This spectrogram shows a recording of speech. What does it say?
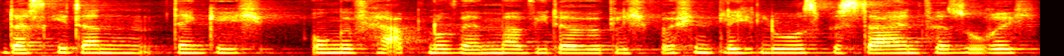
das geht dann, denke ich, ungefähr ab November wieder wirklich wöchentlich los. Bis dahin versuche ich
